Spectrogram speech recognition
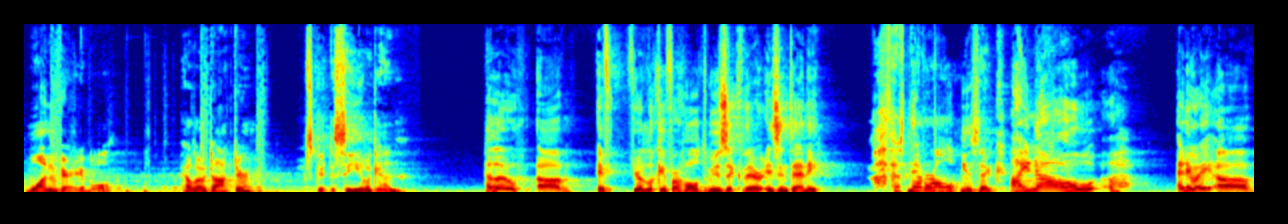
One variable. Hello, doctor. It's good to see you again." Hello. Um, if you're looking for hold music, there isn't any. There's never old music. I know. Uh, anyway, uh,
